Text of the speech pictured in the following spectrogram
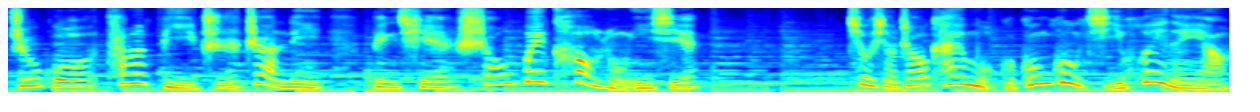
如果他们笔直站立，并且稍微靠拢一些，就像召开某个公共集会那样。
